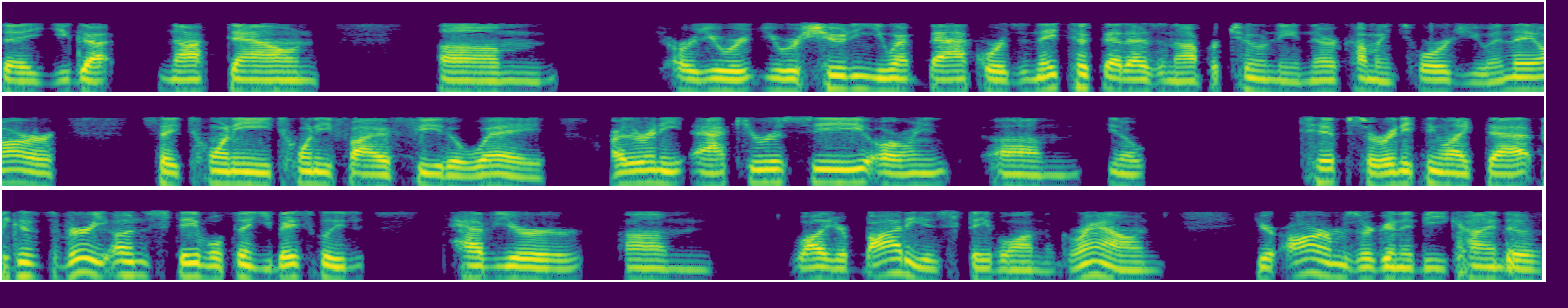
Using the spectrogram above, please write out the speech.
say you got knocked down, um, or you were, you were shooting, you went backwards and they took that as an opportunity and they're coming towards you and they are, say 20, 25 feet away. Are there any accuracy or, any um, you know, tips or anything like that? Because it's a very unstable thing. You basically have your, um, while your body is stable on the ground, your arms are going to be kind of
